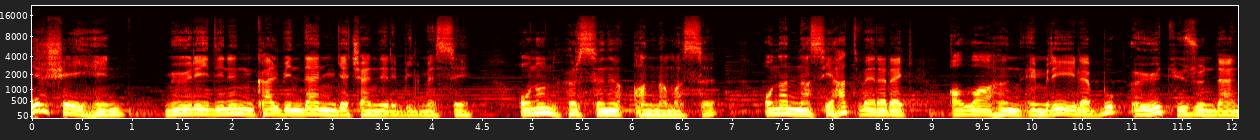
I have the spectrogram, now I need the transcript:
Bir şeyhin müridinin kalbinden geçenleri bilmesi, onun hırsını anlaması, ona nasihat vererek Allah'ın emriyle bu öğüt yüzünden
